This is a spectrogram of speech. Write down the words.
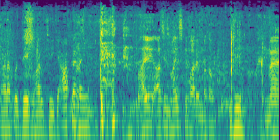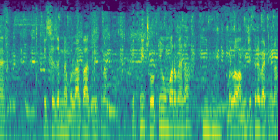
सारा कुछ देखभाल ठीक है। आप क्या कहेंगे? भाई आशीष भाई इसके बारे में बताऊँ जी। मैं इससे जब मैं मुलाकात हुई थी ना इतनी छोटी उम्र में ना मतलब हम जितने बैठे ना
